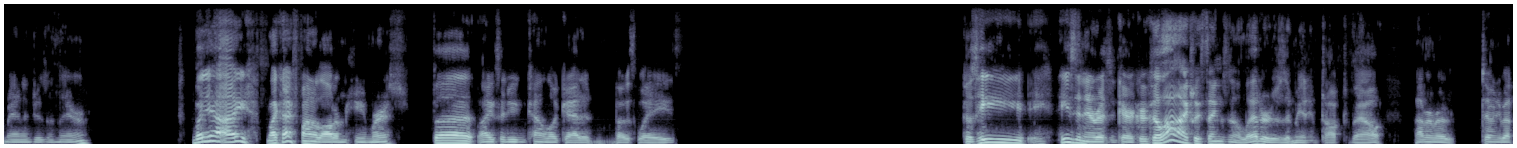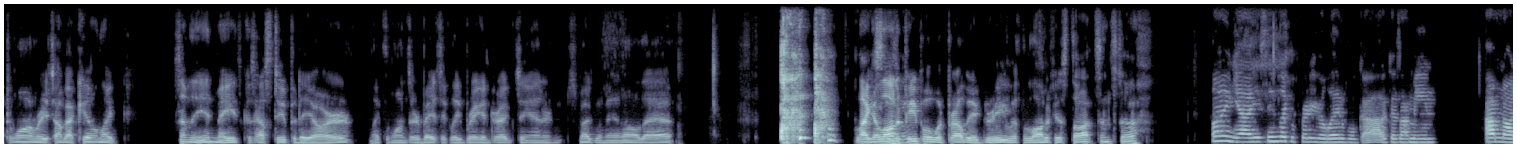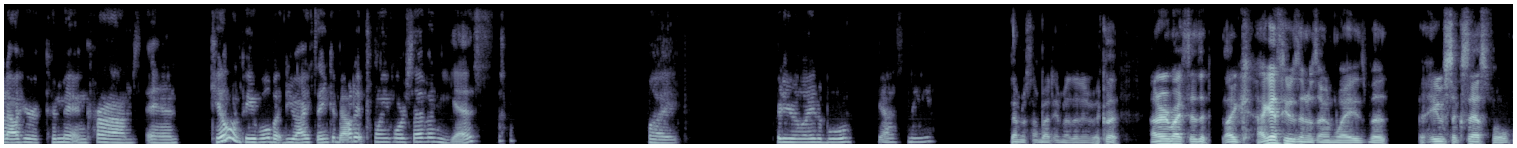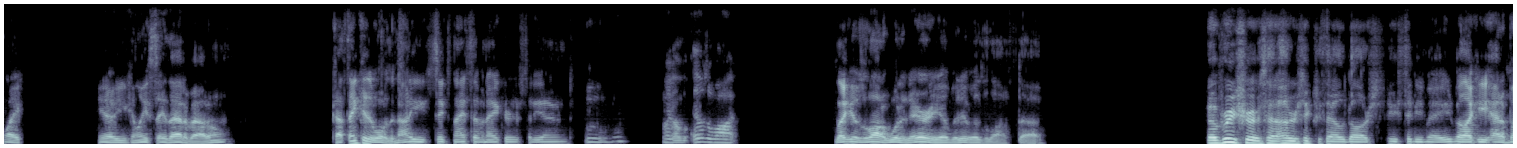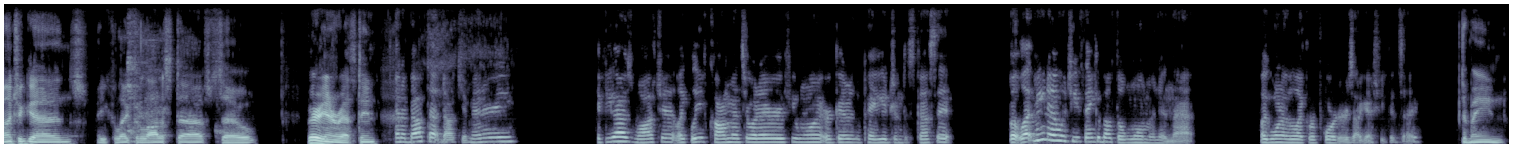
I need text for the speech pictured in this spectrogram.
manages in there. But yeah, I like I find a lot of them humorous, but like I said, you can kind of look at it both ways. Cause he he- he's an interesting character. Cause a lot of actually things in the letters that me and him talked about. I remember telling you about the one where he's talking about killing like some of the inmates because how stupid they are, like the ones that are basically bringing drugs in and smuggling in and all that. Like a lot of people would probably agree with a lot of his thoughts and stuff. Fine, yeah, he seems like a pretty relatable guy. Because I mean, I'm not out here committing crimes and killing people, but do I think about it 24 seven? Yes. like, pretty relatable. if you ask me. That was something about him as an individual. I know everybody says it. Like I guess he was in his own ways, but he was successful. Like you know, you can at least say that about him. I think it what was it 96, 97 acres that he owned. hmm Like, a, it was a lot. Like it was a lot of wooded area, but it was a lot of stuff. I'm pretty sure it said one hundred sixty thousand dollars he said he made, but like he had a bunch of guns, he collected a lot of stuff, so very interesting. And about that documentary, if you guys watch it, like leave comments or whatever if you want, or go to the page and discuss it. But let me know what you think about the woman in that. Like one of the like reporters, I guess you could say. The main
